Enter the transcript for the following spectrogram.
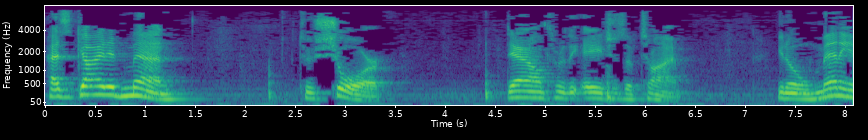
has guided men to shore down through the ages of time. You know, many,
